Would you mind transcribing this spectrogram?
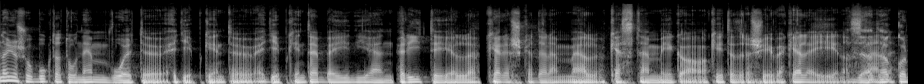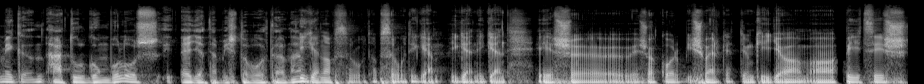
Nagyon sok buktató nem volt egyébként, egyébként ebbe én ilyen retail kereskedelemmel kezdtem még a 2000-es évek elején. Aztán... De, de akkor még hátul gombolós egyetemista voltál, nem? Igen, abszolút, abszolút, igen, igen, igen. És, és akkor ismerkedtünk így a, a PC-s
